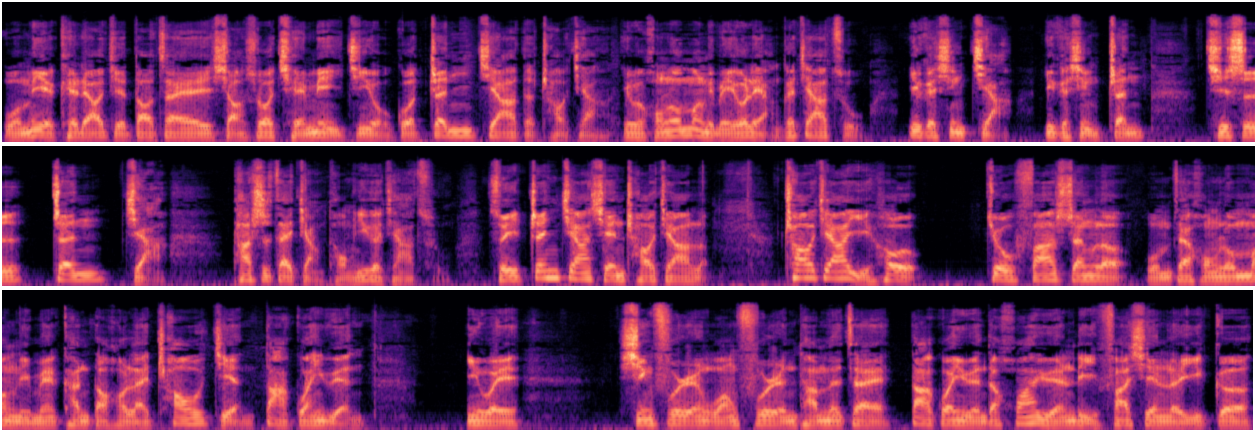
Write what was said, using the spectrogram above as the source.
我们也可以了解到，在小说前面已经有过甄家的抄家，因为《红楼梦》里面有两个家族，一个姓贾，一个姓甄。其实真假，他是在讲同一个家族，所以真家先抄家了，抄家以后就发生了我们在《红楼梦》里面看到后来抄检大观园，因为邢夫人、王夫人他们在大观园的花园里发现了一个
